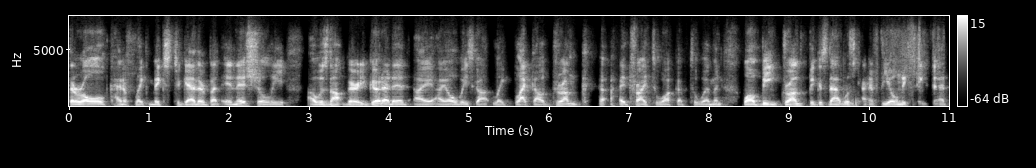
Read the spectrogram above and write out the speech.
they're all kind of like mixed together but initially i was not very good at it i i always got like blackout drunk i tried to walk up to women while being drunk because that was kind of the only thing that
